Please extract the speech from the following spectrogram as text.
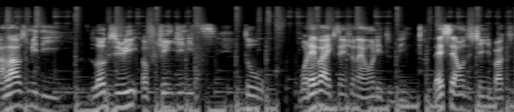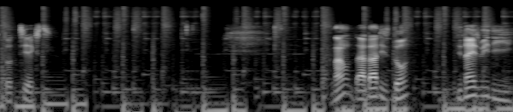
allows me the luxury of changing it to whatever extension I want it to be. Let's say I want to change it back to .txt. Now that that is done, denies me the,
